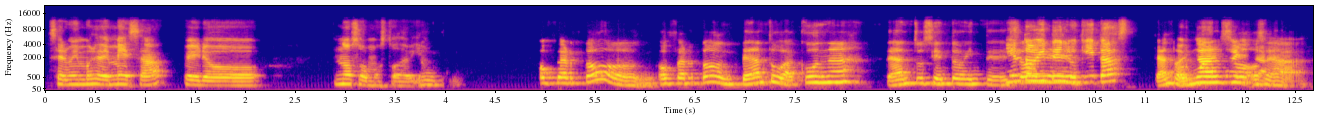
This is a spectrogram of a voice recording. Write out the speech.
ser miembros de mesa, pero no somos todavía. Ofertón, ofertón, te dan tu vacuna, te dan tus 120 120 luquitas. Te dan tu almuerzo, o sea,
